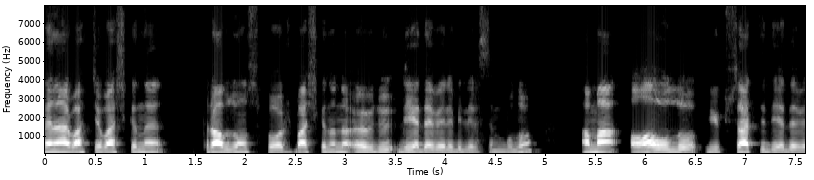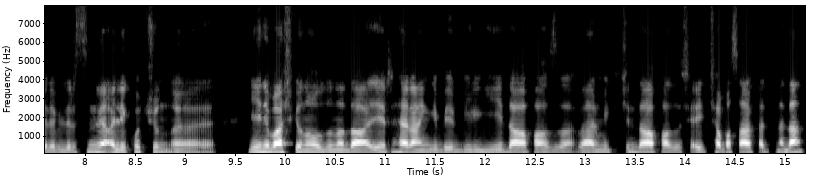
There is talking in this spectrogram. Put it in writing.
Fenerbahçe Başkanı Trabzonspor Başkanı'nı övdü diye de verebilirsin bunu. Ama Ağaoğlu yükseltti diye de verebilirsin ve Ali Koç'un e, yeni başkan olduğuna dair herhangi bir bilgiyi daha fazla vermek için daha fazla şey çaba sarf etmeden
